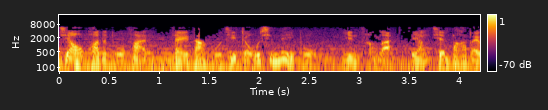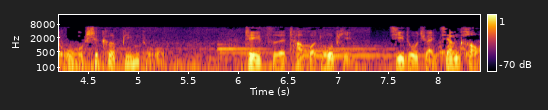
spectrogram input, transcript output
狡猾的毒贩在打谷机轴心内部隐藏了两千八百五十克冰毒，这次查获毒品，缉毒犬江浩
